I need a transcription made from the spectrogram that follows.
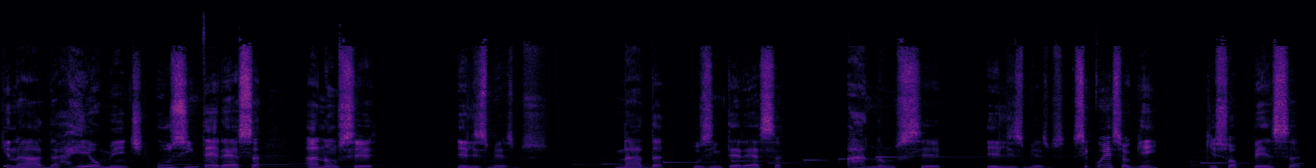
que nada realmente os interessa a não ser eles mesmos. Nada os interessa a não ser eles mesmos. Você conhece alguém que só pensa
